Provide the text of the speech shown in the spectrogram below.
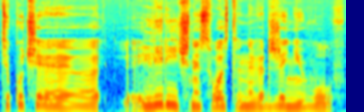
текучая лиричное свойственно Вирджинии Вулф.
